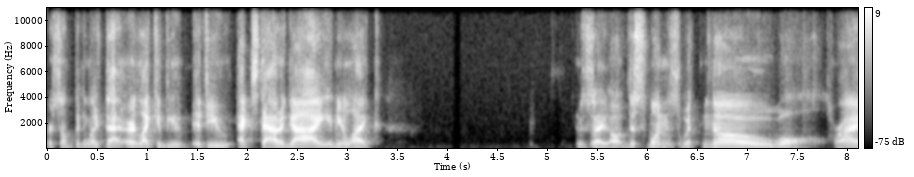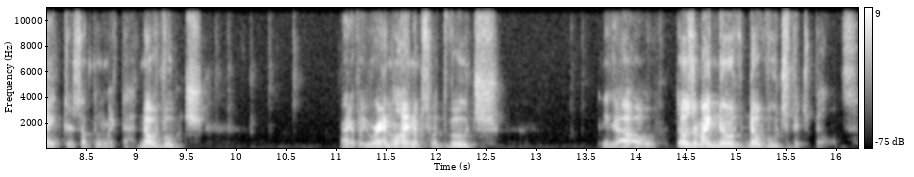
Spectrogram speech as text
or something like that, or like if you if you xed out a guy and you're like, it's like oh this one's with no wall, right, or something like that, no Vooch, right? If we ran lineups with Vooch, you go, those are my no no Vucevic builds,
